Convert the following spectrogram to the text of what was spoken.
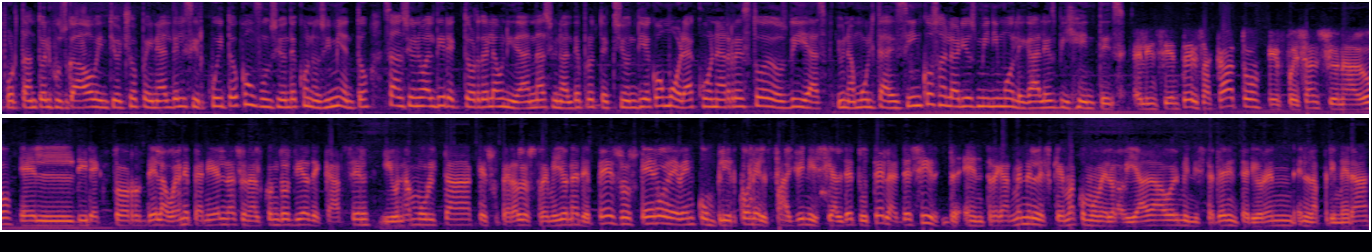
Por tanto, el juzgado 28 penal del circuito con función de conocimiento sancionó al director de la Unidad Nacional de Protección, Diego Mora, con arresto de dos días y una multa de cinco salarios mínimos legales vigentes. El incidente de Zacato eh, fue sancionado el director de la UNP a nivel nacional con dos días de cárcel y una multa que supera los 3 millones de pesos, pero deben cumplir con el fallo inicial de tutela, es decir, entre en el esquema como me lo había dado el Ministerio del Interior en, en la primera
